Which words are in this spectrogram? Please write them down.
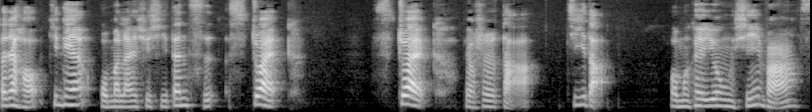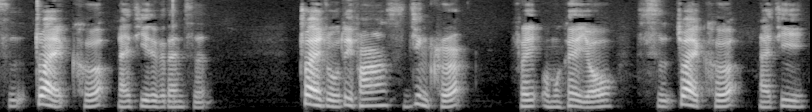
大家好，今天我们来学习单词 strike。strike 表示打、击打，我们可以用谐音法死拽壳来记这个单词，拽住对方死劲壳，所以我们可以由死拽壳来记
